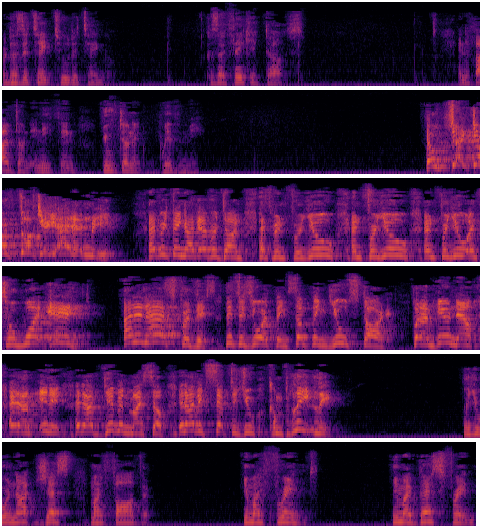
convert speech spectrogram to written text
Or does it take two to tango? Because I think it does. And if I've done anything, you've done it with me. Don't shake your fucking head at me! Everything I've ever done has been for you and for you and for you and to what end? I didn't ask for this. This is your thing, something you started. But I'm here now and I'm in it and I've given myself and I've accepted you completely. But you are not just my father. You're my friend. You're my best friend.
